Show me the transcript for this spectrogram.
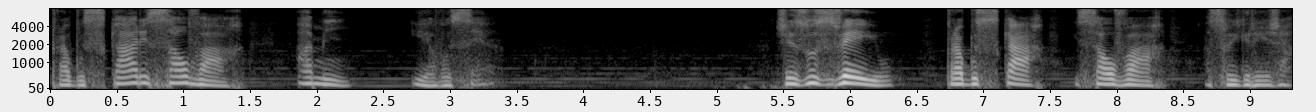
para buscar e salvar a mim e a você. Jesus veio para buscar e salvar a sua igreja.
